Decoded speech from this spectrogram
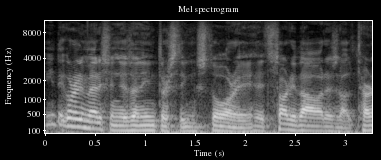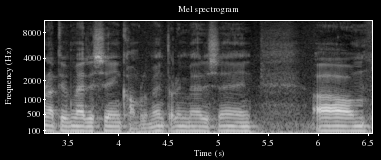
Integrative medicine is an interesting story. It started out as alternative medicine, complementary medicine. Um,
